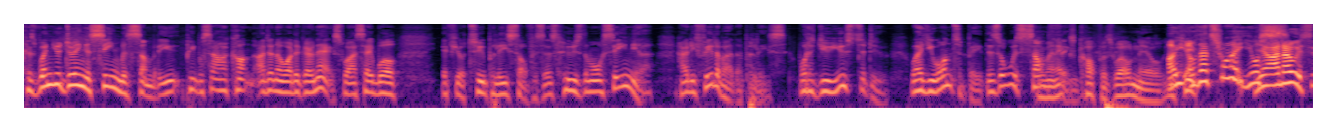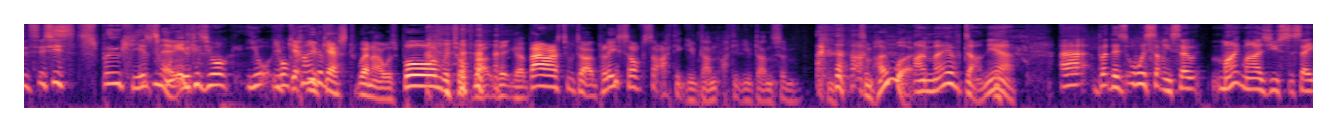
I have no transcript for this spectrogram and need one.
Because when you're doing a scene with somebody, people say, "I can't. I don't know where to go next." Well, I say, "Well, if you're two police officers, who's the more senior? How do you feel about the police? What did you used to do? Where do you want to be? There's always something. I'm an ex-cop as well, Neil. You you- oh, that's right. You're yeah, I know. It's, it's this is spooky, isn't it? weird because you're you're you're get, kind you've of guessed when I was born. We talked about being barrister. We talked about a police officer. I think you've done. I think you've done some some, some homework. I may have done, yeah. Uh, but there's always something. So Mike Myers used to say,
